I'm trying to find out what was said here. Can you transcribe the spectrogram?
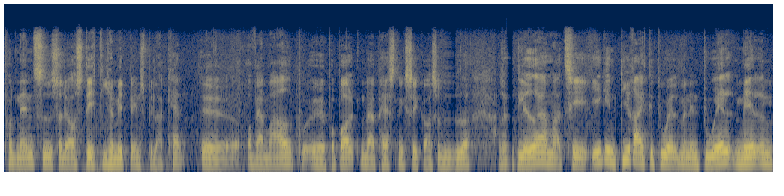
på den anden side, så er det også det, de her midtbanespillere kan, øh, at være meget på, øh, på bolden, være pasningssikre osv. Og så glæder jeg mig til ikke en direkte duel, men en duel mellem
